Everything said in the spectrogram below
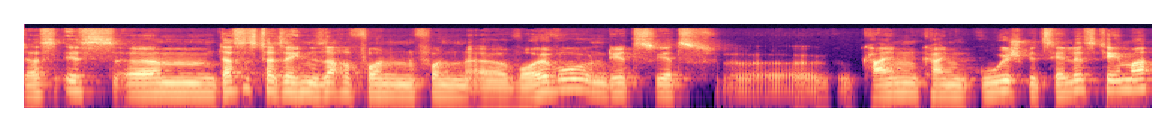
Das ist, ähm, das ist tatsächlich eine Sache von, von äh, Volvo und jetzt, jetzt äh, kein, kein Google-spezielles Thema.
